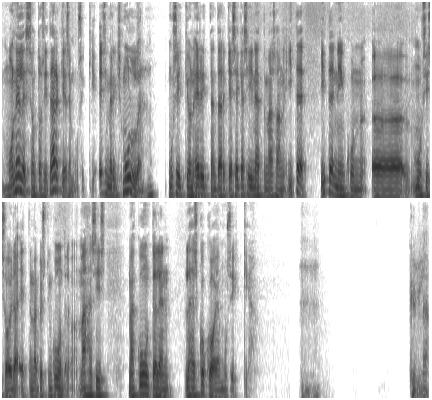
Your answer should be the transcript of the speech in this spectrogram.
monelle se on tosi tärkeä se musiikki. Esimerkiksi mulle mm-hmm. musiikki on erittäin tärkeä sekä siinä, että mä saan itse ite niin kuin, öö, musisoida, että mä pystyn kuuntelemaan. Mähän siis, mä kuuntelen lähes koko ajan musiikkia. Mm-hmm. Kyllä.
